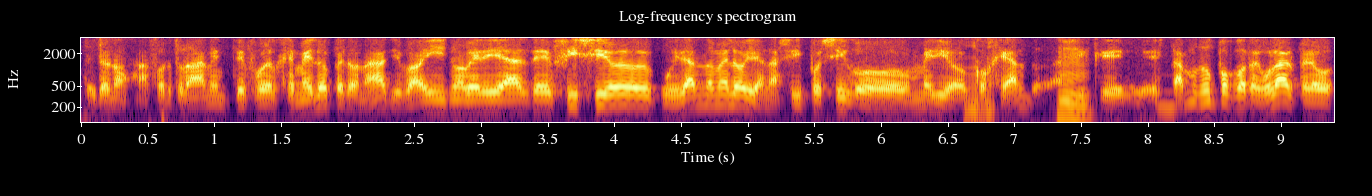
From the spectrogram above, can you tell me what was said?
pero no, afortunadamente fue el gemelo, pero nada, llevo ahí nueve días de fisio cuidándomelo y aún así pues sigo medio cojeando. Así Mm. que estamos un poco regular, pero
